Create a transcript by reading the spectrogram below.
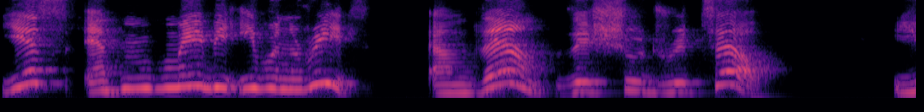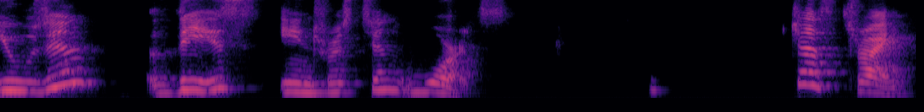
yes and maybe even read and then they should retell using these interesting words. Just try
